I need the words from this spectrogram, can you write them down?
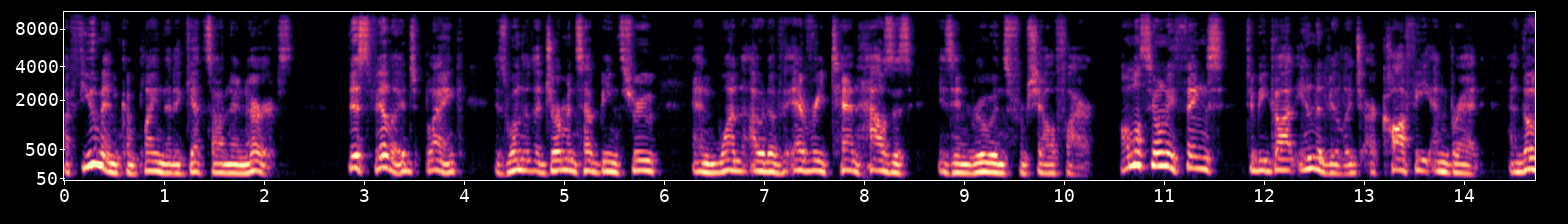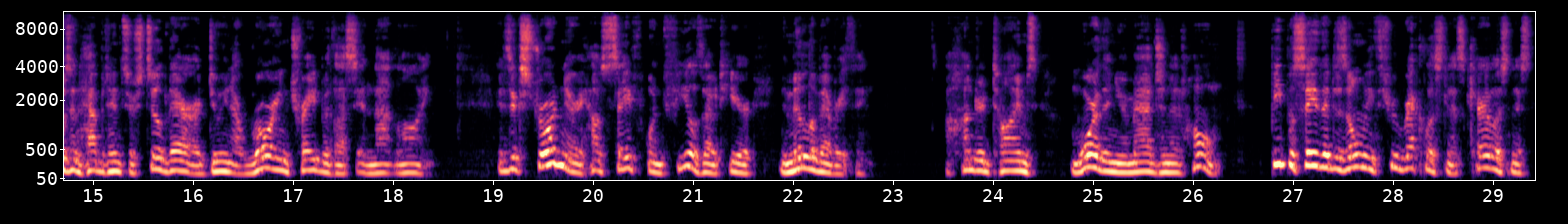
a few men complain that it gets on their nerves. This village, blank, is one that the Germans have been through, and one out of every ten houses is in ruins from shell fire. Almost the only things to be got in the village are coffee and bread, and those inhabitants who are still there are doing a roaring trade with us in that line. It is extraordinary how safe one feels out here in the middle of everything a hundred times more than you imagine at home. People say that it is only through recklessness, carelessness,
